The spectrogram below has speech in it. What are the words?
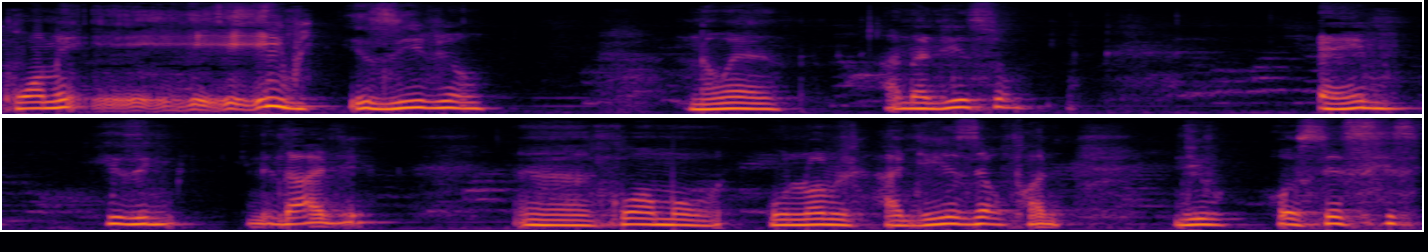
com homem invisível, não é nada disso. É visibilidade, uh, como o nome já diz, é o fato de você se, se,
